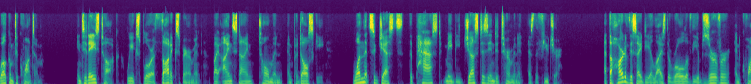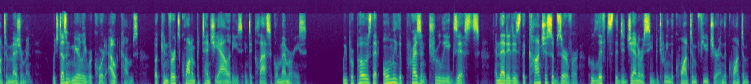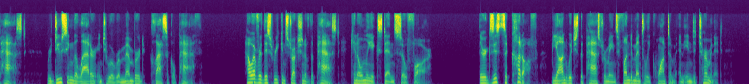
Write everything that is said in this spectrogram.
Welcome to Quantum. In today's talk, we explore a thought experiment by Einstein, Tolman, and Podolsky, one that suggests the past may be just as indeterminate as the future. At the heart of this idea lies the role of the observer and quantum measurement, which doesn't merely record outcomes, but converts quantum potentialities into classical memories. We propose that only the present truly exists, and that it is the conscious observer who lifts the degeneracy between the quantum future and the quantum past, reducing the latter into a remembered classical path. However, this reconstruction of the past can only extend so far. There exists a cutoff beyond which the past remains fundamentally quantum and indeterminate,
